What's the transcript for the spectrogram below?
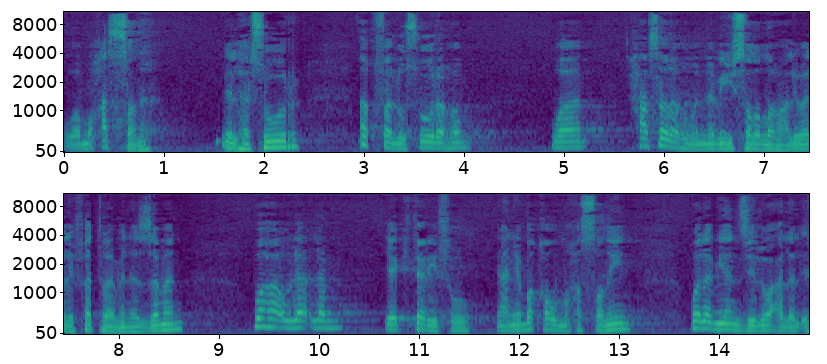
ومحصنة إلها سور أقفلوا سورهم وحاصرهم النبي صلى الله عليه وآله فترة من الزمن وهؤلاء لم يكترثوا يعني بقوا محصنين ولم ينزلوا على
